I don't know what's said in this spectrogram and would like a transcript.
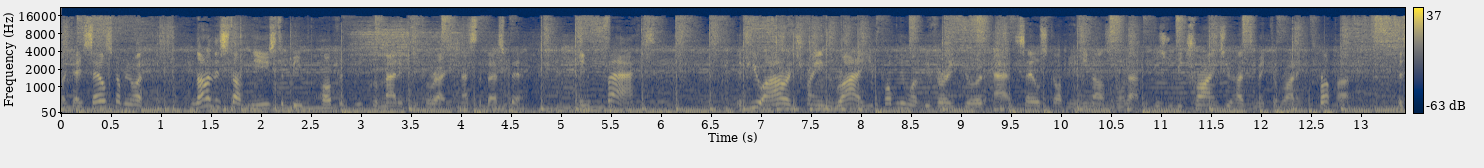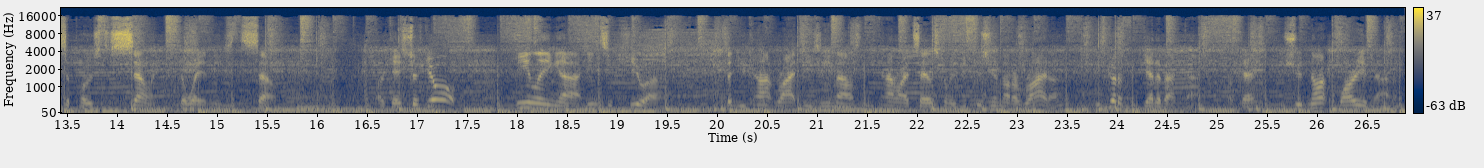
Okay, sales copy, none of this stuff needs to be perfectly grammatically correct, and that's the best bit. In fact, if you are a trained writer, you probably won't be very good at sales copy and emails and all that because you'll be trying too hard to make the writing proper as opposed to selling the way it needs to sell. Okay, so if you're feeling uh, insecure that you can't write these emails, you can't write sales copy because you're not a writer, you've got to forget about that, okay? You should not worry about it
